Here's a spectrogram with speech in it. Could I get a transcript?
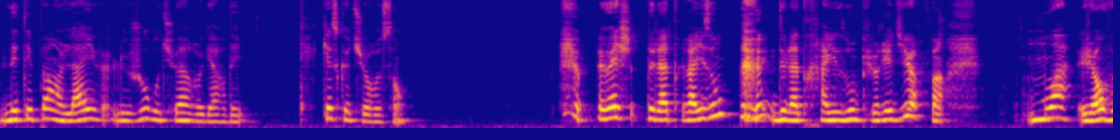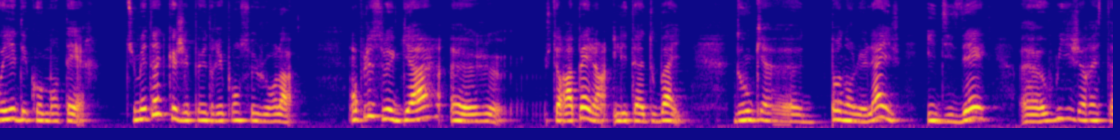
n'était pas en live le jour où tu as regardé, qu'est-ce que tu ressens? Wesh, de la trahison, de la trahison pure et dure. Enfin, moi, j'ai envoyé des commentaires. Tu m'étonnes que j'ai pas eu de réponse ce jour-là. En plus, le gars, euh, je, te rappelle, hein, il était à Dubaï. Donc, euh, pendant le live, il disait euh, Oui, je reste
